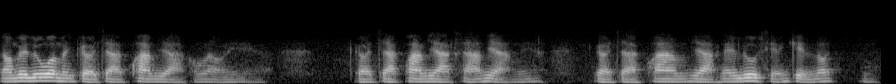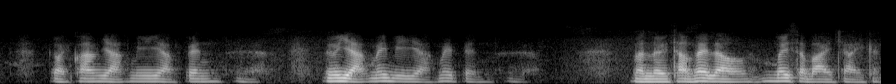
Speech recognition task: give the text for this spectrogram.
เราไม่รู้ว่ามันเกิดจากความอยากของเรานี่เกิดจากความอยากสามอย่างนี้เกิดจากความอยากในรูปเสียงกลิ่นรสเกิดความอยากมีอยากเป็น หรืออยากไม่มีอยากไม่เป็น มันเลยทำให้เราไม่สบายใจกัน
